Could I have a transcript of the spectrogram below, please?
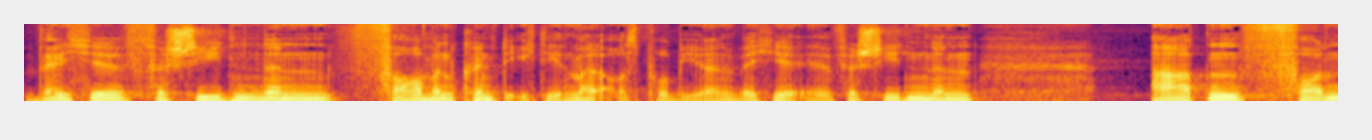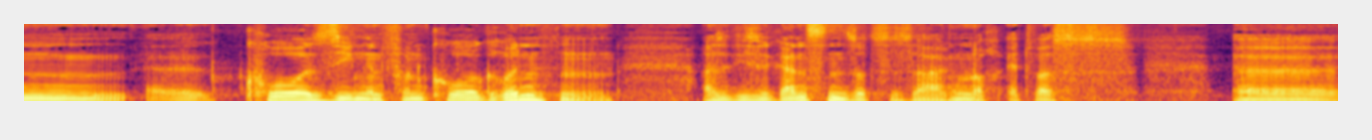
welche verschiedenen Formen könnte ich den mal ausprobieren, welche äh, verschiedenen Arten von äh, Chorsingen, von Chorgründen, also diese ganzen sozusagen noch etwas äh,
